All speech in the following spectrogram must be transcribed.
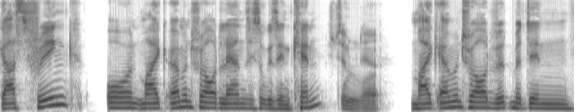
Gus Frink und Mike Ehrmantraut lernen sich so gesehen kennen. Stimmt, ja. Mike Ehrmantraut wird mit den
